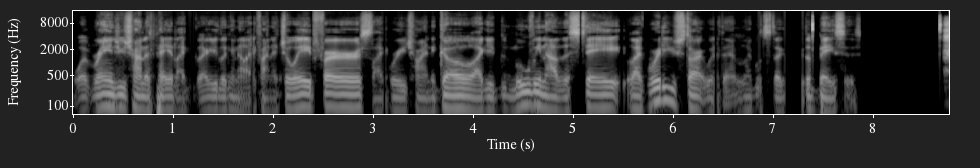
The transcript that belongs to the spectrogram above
what range are you trying to pay? Like, are you looking at like financial aid first? Like, where are you trying to go? Like, you're moving out of the state? Like, where do you start with them? Like, what's the the basis?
